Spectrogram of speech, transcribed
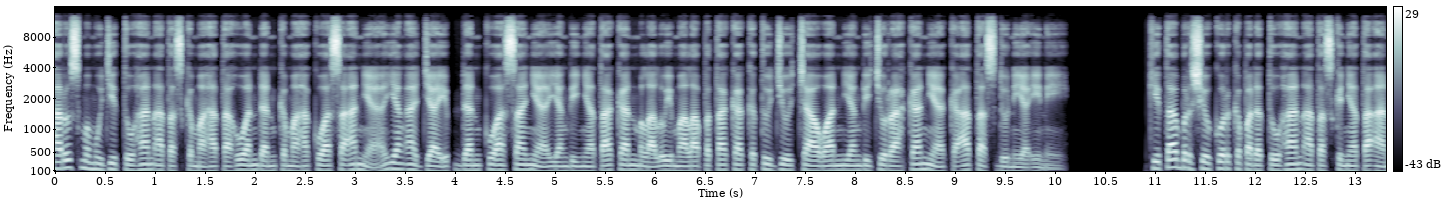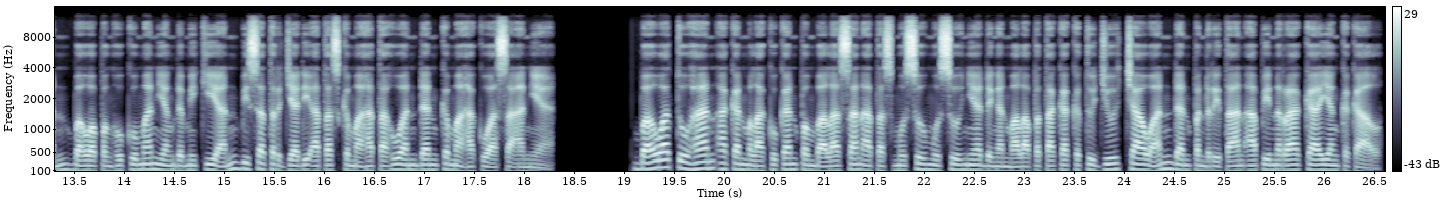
harus memuji Tuhan atas kemahatahuan dan kemahakuasaannya yang ajaib dan kuasanya yang dinyatakan melalui malapetaka ketujuh cawan yang dicurahkannya ke atas dunia ini. Kita bersyukur kepada Tuhan atas kenyataan bahwa penghukuman yang demikian bisa terjadi atas kemahatahuan dan kemahakuasaannya. Bahwa Tuhan akan melakukan pembalasan atas musuh-musuhnya dengan malapetaka ketujuh cawan dan penderitaan api neraka yang kekal.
